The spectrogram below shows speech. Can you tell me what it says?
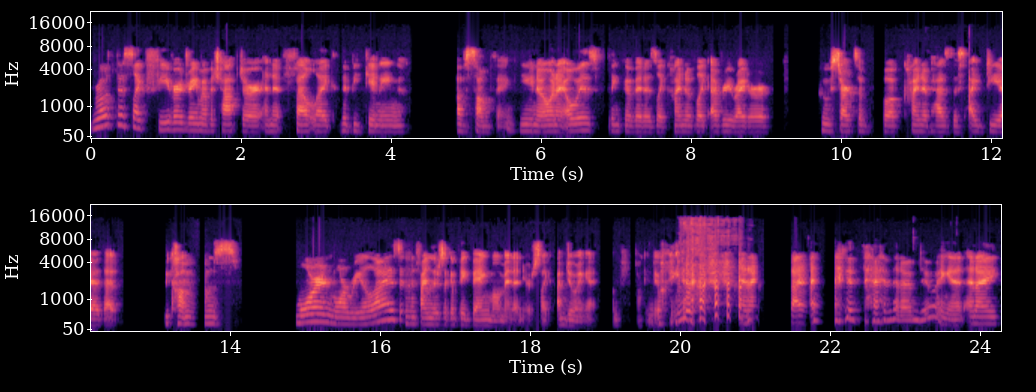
wrote this like fever dream of a chapter, and it felt like the beginning of something, you know. And I always think of it as like kind of like every writer who starts a book kind of has this idea that becomes more and more realized and then finally there's like a big bang moment and you're just like i'm doing it. I'm fucking doing it. And i decided then that i'm doing it. And i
